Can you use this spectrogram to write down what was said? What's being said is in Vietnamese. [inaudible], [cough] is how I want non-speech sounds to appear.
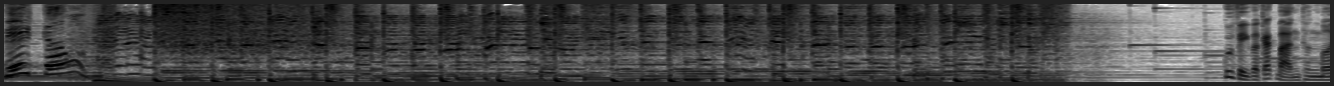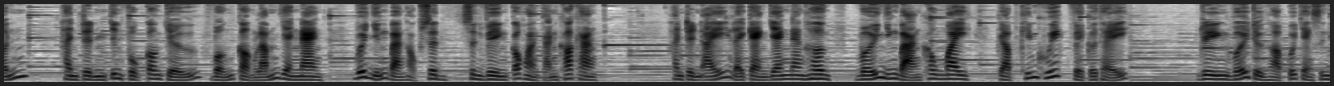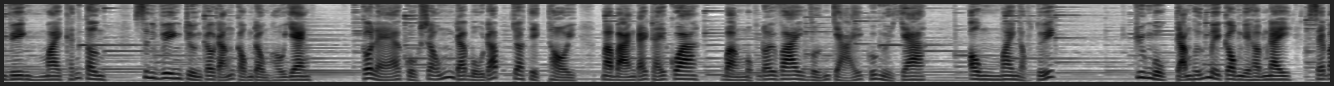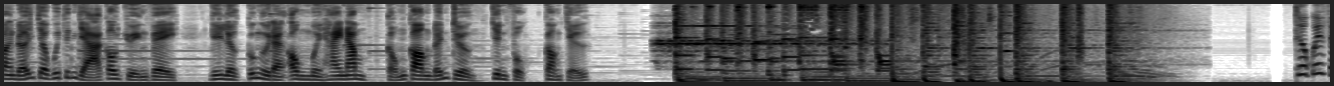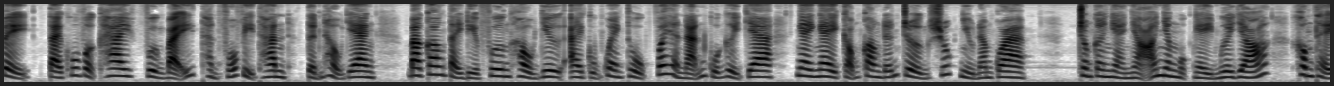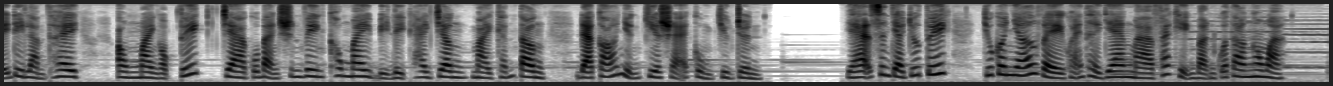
Mê Công Quý vị và các bạn thân mến, hành trình chinh phục con chữ vẫn còn lắm gian nan với những bạn học sinh, sinh viên có hoàn cảnh khó khăn. Hành trình ấy lại càng gian nan hơn với những bạn không may gặp khiếm khuyết về cơ thể. Riêng với trường hợp của chàng sinh viên Mai Khánh Tân, sinh viên trường cao đẳng cộng đồng Hậu Giang, có lẽ cuộc sống đã bù đắp cho thiệt thòi mà bạn đã trải qua bằng một đôi vai vững chãi của người cha, ông Mai Ngọc Tuyết. Chuyên mục Cảm hứng Mê Công ngày hôm nay sẽ mang đến cho quý thính giả câu chuyện về nghị lực của người đàn ông 12 năm cổng con đến trường chinh phục con chữ. Thưa quý vị, tại khu vực 2, phường 7, thành phố Vị Thanh, tỉnh Hậu Giang, bà con tại địa phương hầu như ai cũng quen thuộc với hình ảnh của người cha ngày ngày cổng con đến trường suốt nhiều năm qua. Trong căn nhà nhỏ nhân một ngày mưa gió, không thể đi làm thuê, ông Mai Ngọc Tuyết, cha của bạn sinh viên không may bị liệt hai chân Mai Khánh Tân, đã có những chia sẻ cùng chương trình. Dạ, xin chào chú Tuyết. Chú có nhớ về khoảng thời gian mà phát hiện bệnh của Tân không à?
